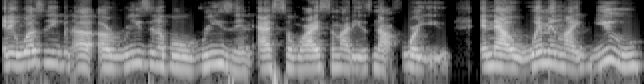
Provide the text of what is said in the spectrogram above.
and it wasn't even a, a reasonable reason as to why somebody is not for you. And now women like you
